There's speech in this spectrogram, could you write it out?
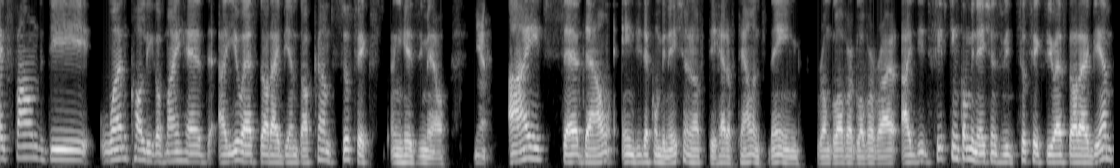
I found the one colleague of mine had a us.ibm.com suffix in his email. Yeah. I sat down and did a combination of the head of talent's name, Ron Glover, Glover, I did 15 combinations with suffix us.ibm,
